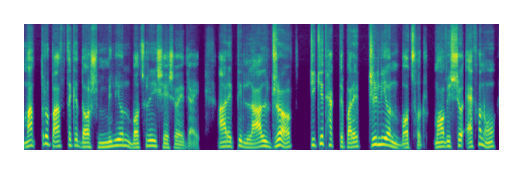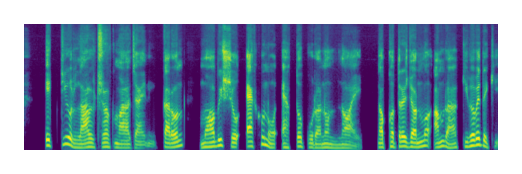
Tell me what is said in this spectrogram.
মাত্র পাঁচ থেকে দশ মিলিয়ন বছরেই শেষ হয়ে যায় আর একটি লাল ড্রপ টিকে থাকতে পারে ট্রিলিয়ন বছর। মহাবিশ্ব এখনও একটিও লাল ড্রপ মারা যায়নি কারণ মহাবিশ্ব এখনও এত পুরানো নয়। নক্ষত্রের জন্ম আমরা কীভাবে দেখি?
